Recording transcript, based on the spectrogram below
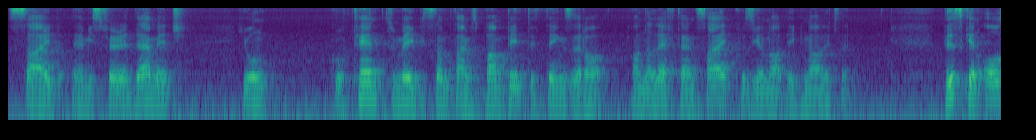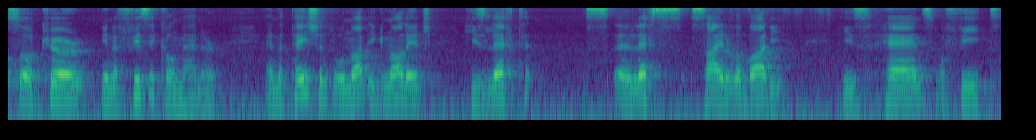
side hemispheric damage, he will, will tend to maybe sometimes bump into things that are on the left hand side because you're not acknowledge them. This can also occur in a physical manner, and the patient will not acknowledge his left uh, left side of the body, his hands or feet,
